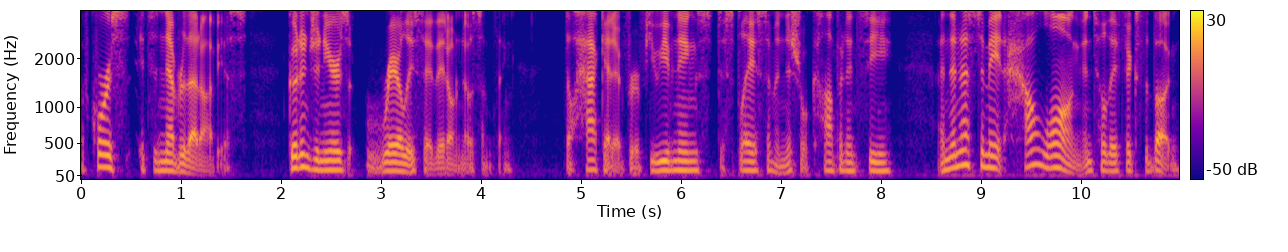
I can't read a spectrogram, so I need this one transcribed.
Of course, it's never that obvious. Good engineers rarely say they don't know something. They'll hack at it for a few evenings, display some initial competency, and then estimate how long until they fix the bug.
